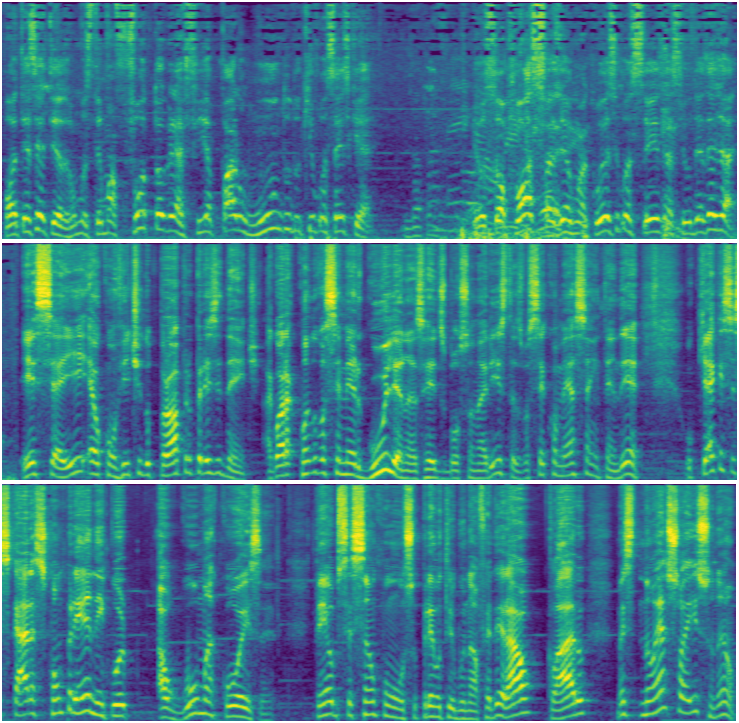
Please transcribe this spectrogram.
Pode ter certeza, vamos ter uma fotografia para o mundo do que vocês querem. Eu só posso fazer alguma coisa se vocês assim o desejarem. Esse aí é o convite do próprio presidente. Agora, quando você mergulha nas redes bolsonaristas, você começa a entender o que é que esses caras compreendem por alguma coisa. Tem a obsessão com o Supremo Tribunal Federal, claro, mas não é só isso não.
